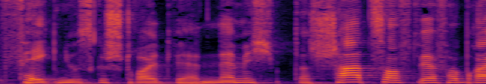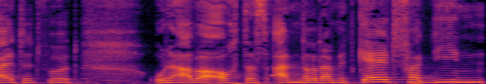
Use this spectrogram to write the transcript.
Fake News gestreut werden, nämlich dass Schadsoftware verbreitet wird oder aber auch, dass andere damit Geld verdienen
